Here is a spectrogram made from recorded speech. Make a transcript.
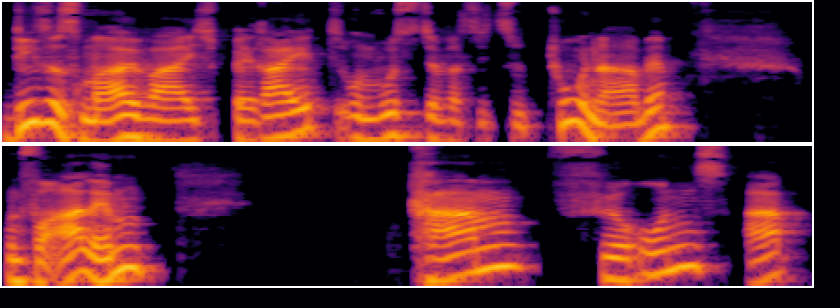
Dieses Mal war ich bereit und wusste, was ich zu tun habe. Und vor allem kam für uns ab,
